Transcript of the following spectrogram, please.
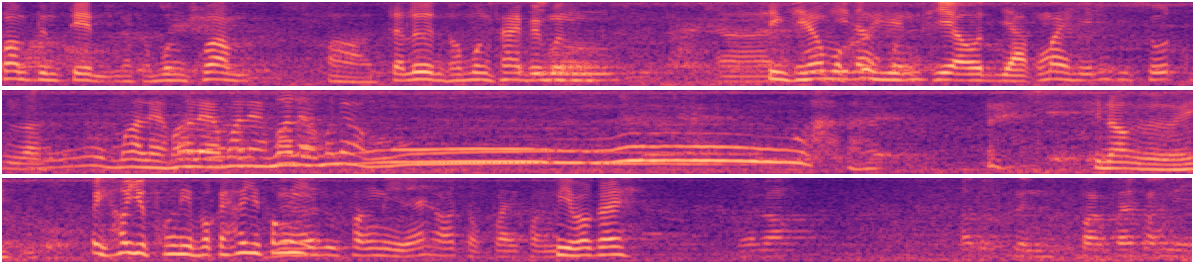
ความตื่นเต้นแล้วก็เบิ่งความอ่าเจริญของเมืองไทยไปเบิ่งอ่าสิ่งที่เราบ่เคยเห็น นักท่องเที่ยวอยากมาเห็นที่สุดนะโอ้มาแล้วมาแล้วมาแล้วมาแล้วมาแล้วโอ้ พี่น้องเอ๋ยเฮ้ยเขาอยู่ฝั่งนี้บ่ไกลเขาอยู่ฝั่งนี้ดูฟังนี่นะเขาต้องไปฟังนี่บ่ไกลแล้วเนาะเขาต้องขึ้นไปไปฟังนี่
